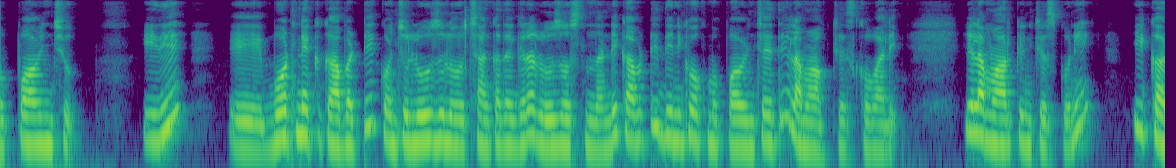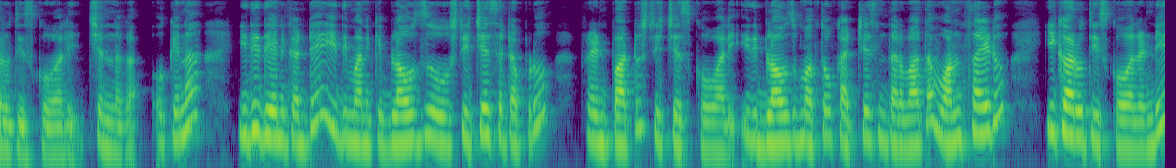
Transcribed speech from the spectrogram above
ముప్పావు ఇంచు ఇది ఈ బోట్ నెక్ కాబట్టి కొంచెం లూజులు చంక దగ్గర లూజ్ వస్తుందండి. కాబట్టి దీనికి ఒక ముప్పై ఇంచు అయితే ఇలా మార్క్ చేసుకోవాలి. ఇలా మార్కింగ్ చేసుకొని ఈ కరువు తీసుకోవాలి చిన్నగా. ఓకేనా? ఇది దేనికంటే ఇది మనకి బ్లౌజ్ స్టిచ్ చేసేటప్పుడు ఫ్రంట్ పార్ట్ స్టిచ్ చేసుకోవాలి. ఇది బ్లౌజ్ మొత్తం కట్ చేసిన తర్వాత వన్ సైడ్ ఈ కరువు తీసుకోవాలండి.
